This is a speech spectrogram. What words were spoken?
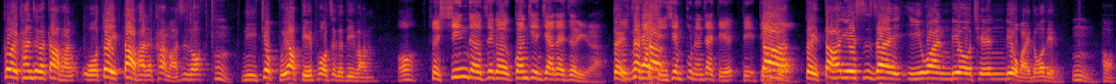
各位看这个大盘，我对大盘的看法是说，嗯，你就不要跌破这个地方。哦，所以新的这个关键价在这里了。对，这条颈线不能再跌跌跌破。对，大约是在一万六千六百多点。嗯，好，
